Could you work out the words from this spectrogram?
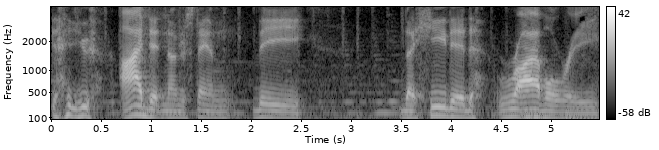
You, I didn't understand the the heated rivalry.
